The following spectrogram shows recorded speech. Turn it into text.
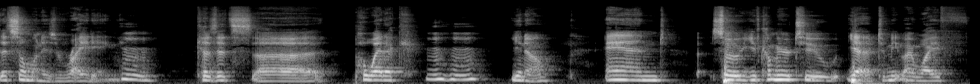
that someone is writing hmm. because it's uh, poetic, mm-hmm. you know. And so you've come here to yeah to meet my wife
